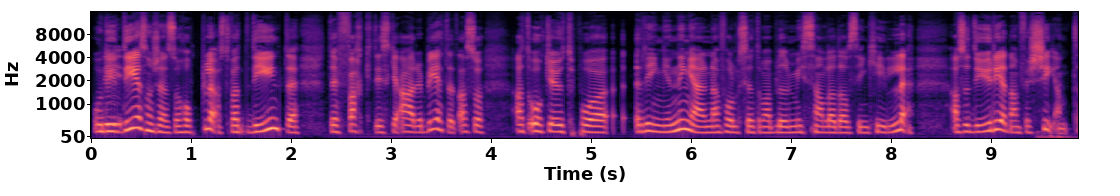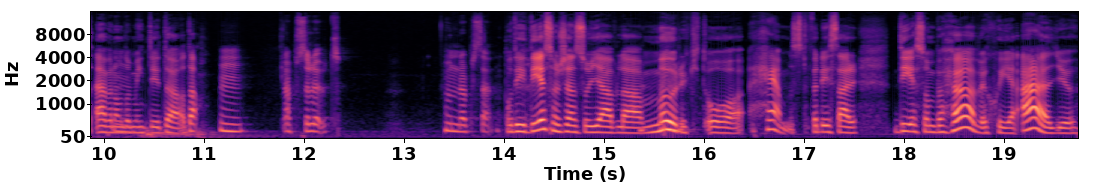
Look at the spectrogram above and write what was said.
Och det, är Det- som känns så hopplöst för att det är inte det faktiska arbetet. Alltså att åka ut på ringningar när folk säger att de har blivit misshandlade av sin kille. Alltså det är ju redan för sent även om de inte är döda. Mm. Absolut. 100%. Och det är det som känns så jävla mörkt och hemskt för det är så här, det som behöver ske är ju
